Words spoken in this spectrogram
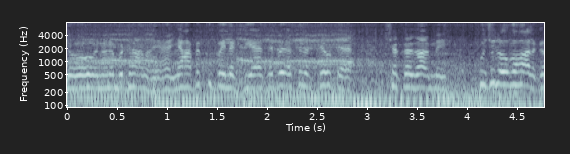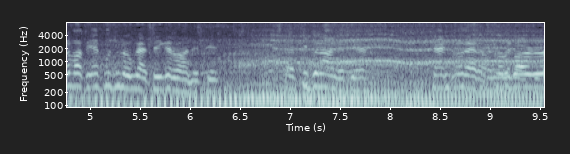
जो इन्होंने बैठाना है, यहाँ पे कुपे लगती है, ऐसे तो ऐसे लगते होते हैं शक्करगाह में। कुछ लोग हाल करवाते हैं, कुछ लोग ऐसे ही करवा लेते हैं, ऐसे बना लेते हैं। टेंट वगैरह लगा के।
